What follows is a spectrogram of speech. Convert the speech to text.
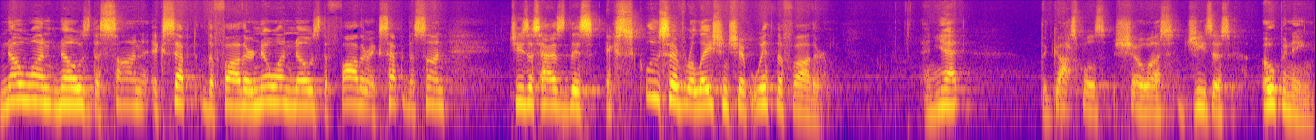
No one knows the Son except the Father, no one knows the Father except the Son. Jesus has this exclusive relationship with the Father. And yet, the Gospels show us Jesus opening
